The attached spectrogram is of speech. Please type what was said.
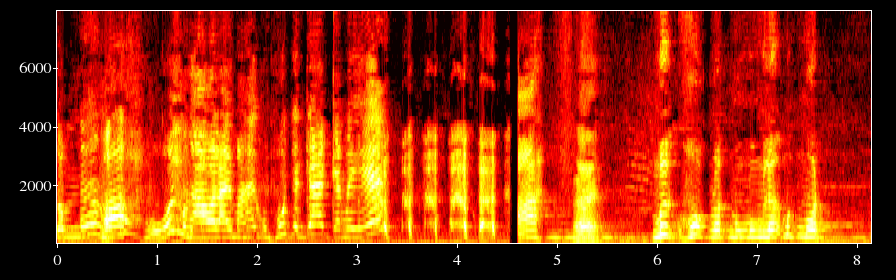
ต้มนึ่งอะโอ้ยมึงเอาอะไรมาให้กูพูดยากๆจังเลยเอ๊ะอะเฮ้ย หมึกหกรถมึงมึงเลอะมึงหมดมึง ไ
